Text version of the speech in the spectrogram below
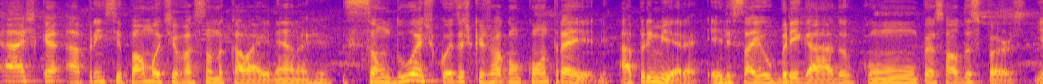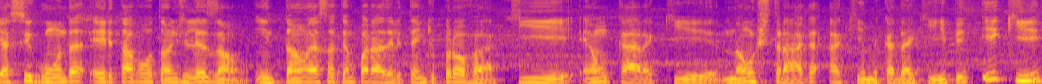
Eu Acho que a principal motivação do Kawhi Leonard são duas coisas que jogam contra ele. A primeira, ele saiu brigado com o pessoal do Spurs. E a segunda, ele tá voltando de lesão. Então, essa temporada ele tem que provar que é um cara que não estraga a química da equipe e que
